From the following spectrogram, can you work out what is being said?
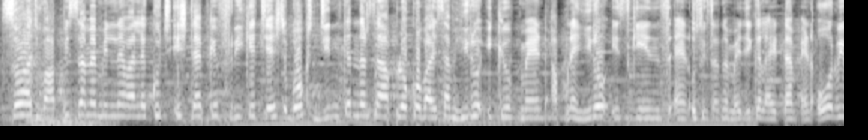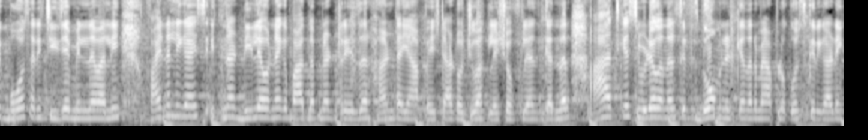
सो so, आज वापस हमें मिलने वाले कुछ इस टाइप के फ्री के चेस्ट बॉक्स जिनके अंदर से आप लोग को भाई साहब हीरो इक्विपमेंट अपने हीरो स्किन्स एंड उसके साथ में मैजिकल आइटम एंड और भी बहुत सारी चीज़ें मिलने वाली। फाइनली गाइस इतना डिले होने के बाद में अपना ट्रेजर हंट है यहाँ पे स्टार्ट हो चुका क्लेश ऑफ़ क्लेंस के अंदर। आज के इस वीडियो के अंदर सिर्फ़ दो मिनट के अंदर मैं आप लोग को इसके रिगार्डिंग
